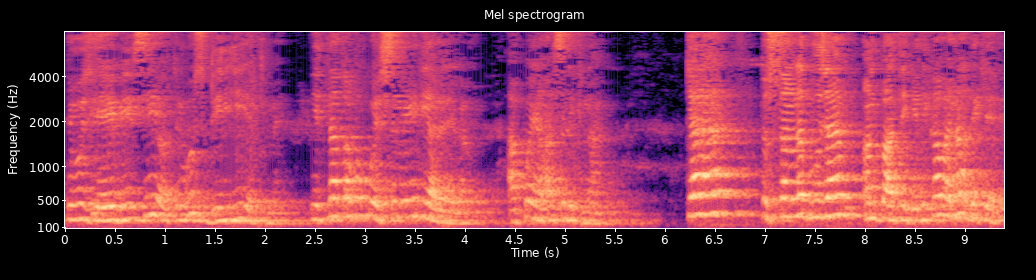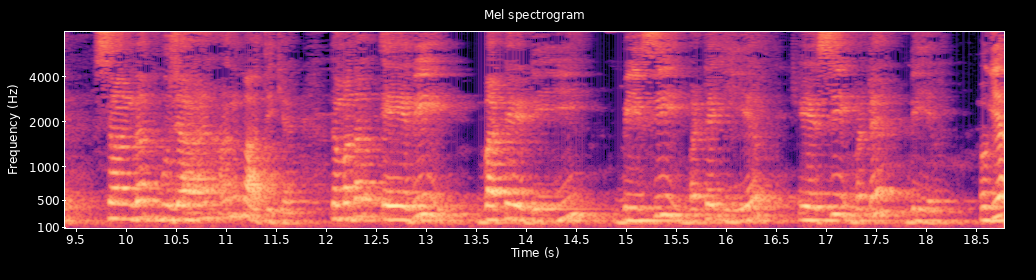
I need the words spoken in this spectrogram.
त्रिभुज ए बी सी और त्रिभुज डी ई एफ़ में। इतना तो आपको क्वेश्चन में ही दिया रहेगा। आपको यहाँ से लिखना है। क्या है? तो संगत भुजा अनुपातिक है। लिखा हुआ है ना? देखिए। संगत भुजा अनुपातिक है। तो मतलब ए बी बटे डी बी सी बटे ई एफ़ ए सी बटे डी एफ़ हो गया?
